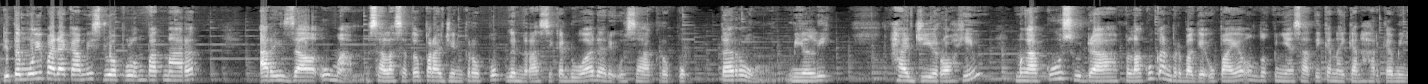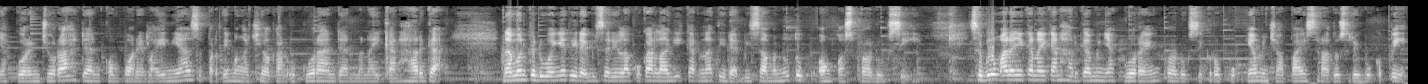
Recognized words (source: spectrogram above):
Ditemui pada Kamis 24 Maret, Arizal Umam, salah satu perajin kerupuk generasi kedua dari usaha kerupuk terung milik Haji Rohim, mengaku sudah melakukan berbagai upaya untuk menyiasati kenaikan harga minyak goreng curah dan komponen lainnya seperti mengecilkan ukuran dan menaikkan harga. Namun keduanya tidak bisa dilakukan lagi karena tidak bisa menutup ongkos produksi. Sebelum adanya kenaikan harga minyak goreng, produksi kerupuknya mencapai 100 ribu keping.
